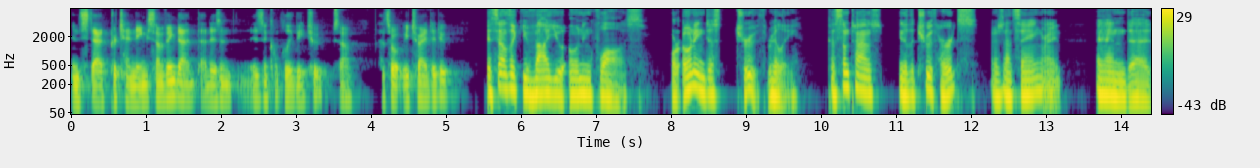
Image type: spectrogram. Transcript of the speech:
instead pretending something that that isn't isn't completely true. So that's what we try to do. It sounds like you value owning flaws or owning just truth really. Because sometimes you know the truth hurts there's that saying right? And uh,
